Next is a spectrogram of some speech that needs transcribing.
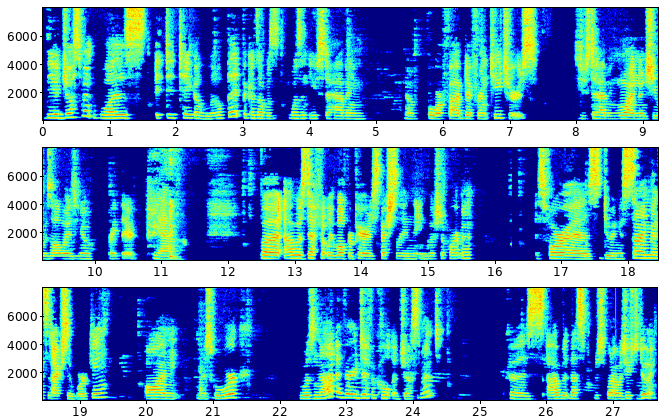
The adjustment was it did take a little bit because I was wasn't used to having you know four or five different teachers. Was used to having one and she was always, you know, right there. Yeah. but I was definitely well prepared, especially in the English department as far as doing assignments and actually working on my schoolwork was not a very difficult adjustment because I would that's just what I was used to doing.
